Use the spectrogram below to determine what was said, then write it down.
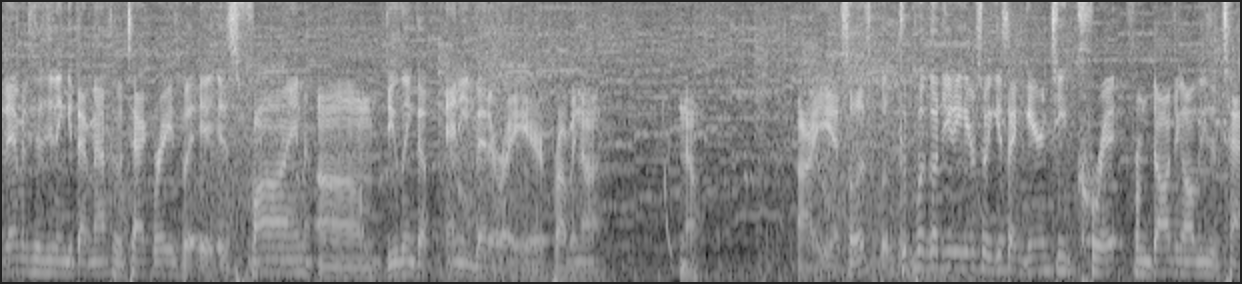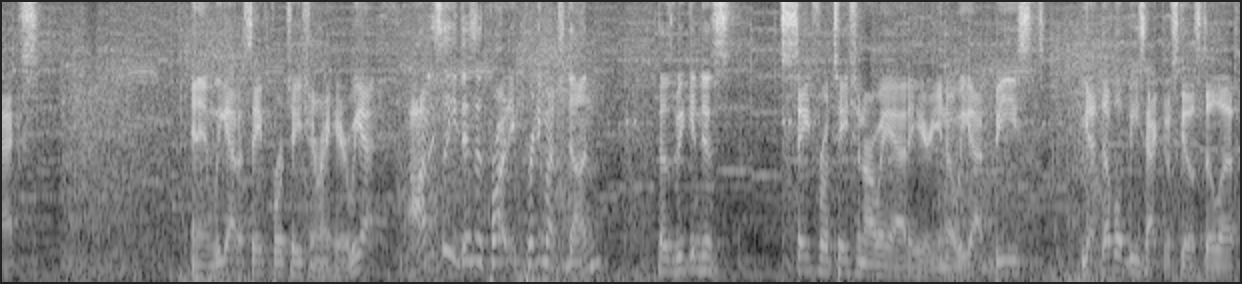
Of damage because you didn't get that massive attack raise, but it is fine. Um, do you link up any better right here? Probably not. No. All right, yeah, so let's put Gogeta here so he gets that guaranteed crit from dodging all these attacks. And then we got a safe rotation right here. We got, honestly, this is probably pretty much done because we can just safe rotation our way out of here. You know, we got Beast, we got double Beast active skill still left,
